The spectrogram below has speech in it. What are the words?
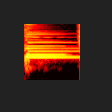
you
